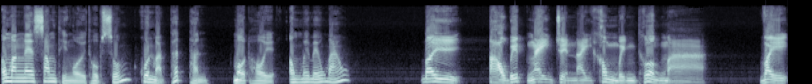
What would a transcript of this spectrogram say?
Ông măng nghe xong thì ngồi thụp xuống, khuôn mặt thất thần. Một hồi, ông mới mếu máu Đây, Tao biết ngay chuyện này không bình thường mà. Vậy,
